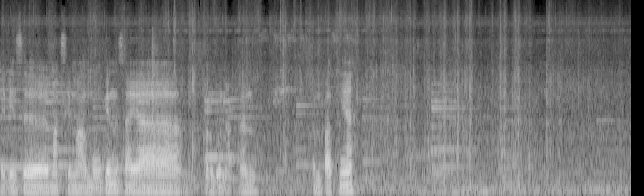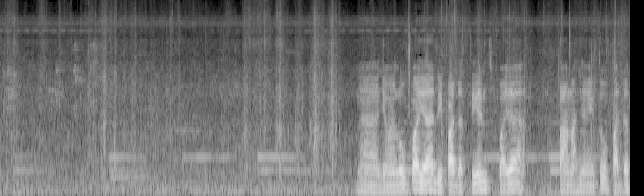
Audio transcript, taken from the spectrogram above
Jadi semaksimal mungkin saya pergunakan tempatnya. Nah jangan lupa ya dipadatin supaya tanahnya itu padat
